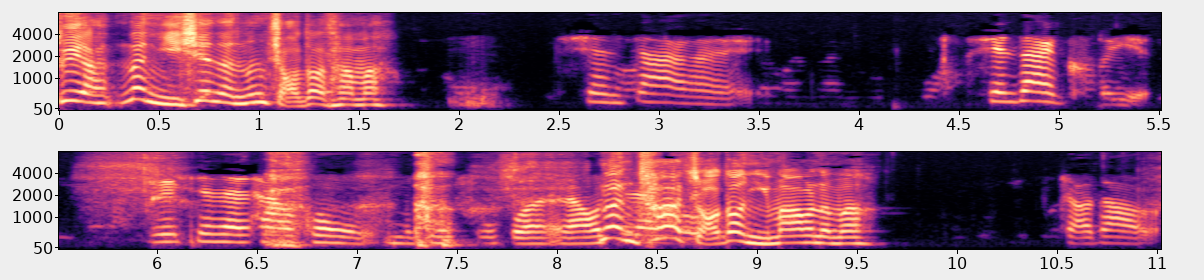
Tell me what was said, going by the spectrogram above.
对呀、那你现在能找到他吗？现在现在可以，因为现在他要跟我 母亲复婚，然后那他找到你妈妈了吗？找到了。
